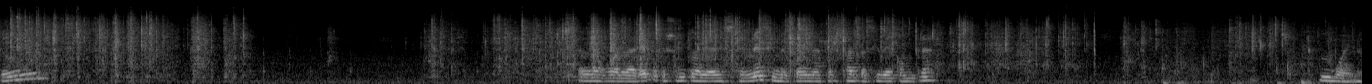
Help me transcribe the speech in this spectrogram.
todo. Las guardaré porque son todavía de este mes y me pueden hacer falta si voy a comprar. Bueno,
